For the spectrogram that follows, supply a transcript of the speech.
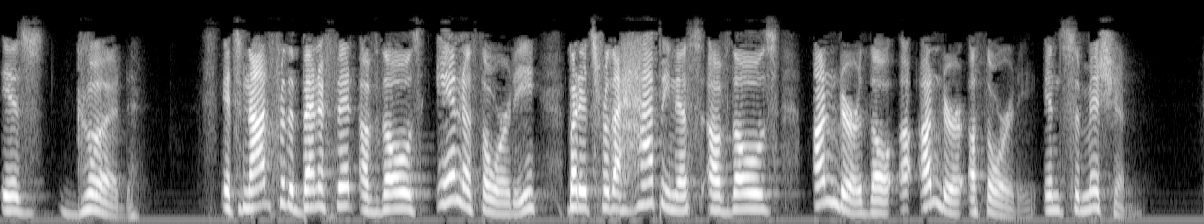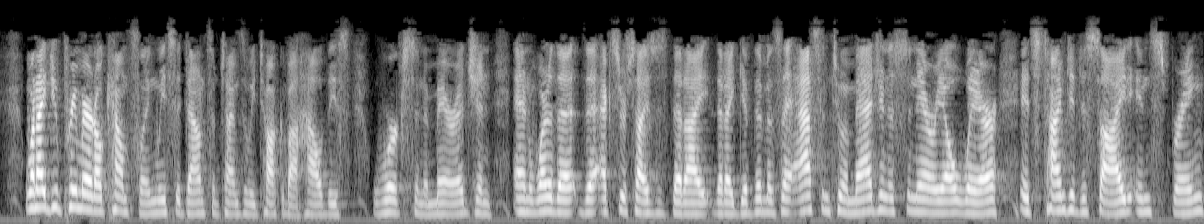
is good. It's not for the benefit of those in authority, but it's for the happiness of those under, the, uh, under authority, in submission. When I do premarital counseling, we sit down sometimes and we talk about how this works in a marriage. And, and one of the, the exercises that I, that I give them is I ask them to imagine a scenario where it's time to decide in spring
